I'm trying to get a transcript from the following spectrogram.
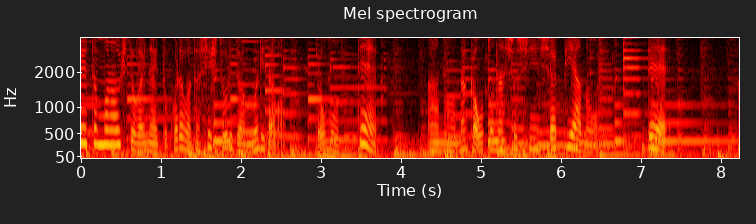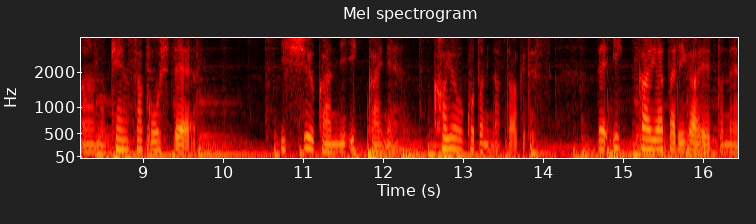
えてもらう人がいないとこれ私一人では無理だわって思ってあのなんか大人初心者ピアノであの検索をして1週間に1回ね通うことになったわけです。で1回あたりがえっ、ー、とね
